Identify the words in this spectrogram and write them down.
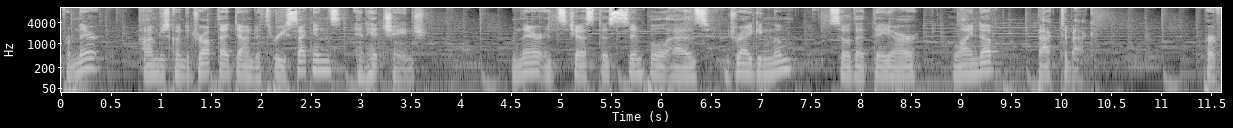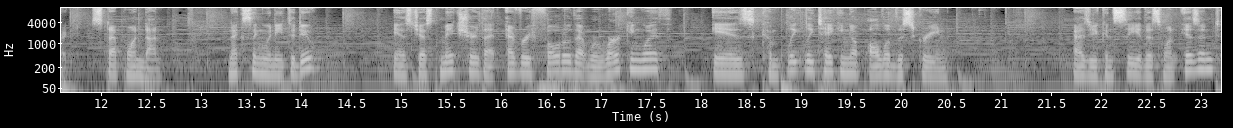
From there, I'm just going to drop that down to 3 seconds and hit change. From there, it's just as simple as dragging them so that they are lined up back to back. Perfect, step one done. Next thing we need to do is just make sure that every photo that we're working with is completely taking up all of the screen. As you can see, this one isn't,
